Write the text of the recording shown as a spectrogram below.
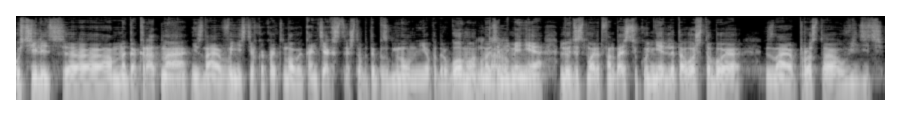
усилить э, многократно, не знаю, вынести в какой-то новый контекст, чтобы ты взглянул на нее по-другому. Ну, но, да. тем не менее, люди смотрят фантастику не для того, чтобы, не знаю, просто увидеть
